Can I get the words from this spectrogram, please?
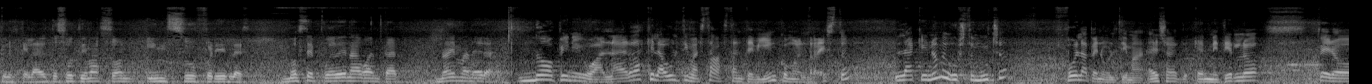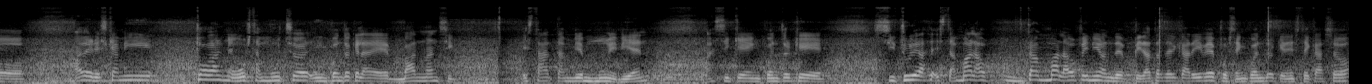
pero es que las dos últimas son insufribles. No se pueden aguantar. No hay manera. No opino igual. La verdad es que la última está bastante bien, como el resto. La que no me gustó mucho fue la penúltima. Eso hay que admitirlo. Pero, a ver, es que a mí todas me gustan mucho. Encuentro que la de Batman sí está también muy bien. Así que encuentro que si tú le haces tan mala, tan mala opinión de Piratas del Caribe, pues encuentro que en este caso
